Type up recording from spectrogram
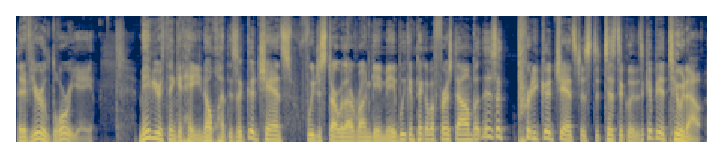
That if you're Laurier, maybe you're thinking, hey, you know what? There's a good chance if we just start with our run game, maybe we can pick up a first down, but there's a pretty good chance just statistically this could be a tune out.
